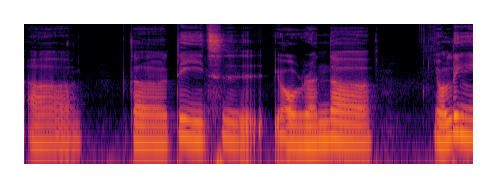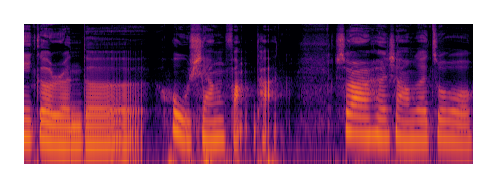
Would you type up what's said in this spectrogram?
呃的第一次有人的有另一个人的互相访谈。虽然很想再做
